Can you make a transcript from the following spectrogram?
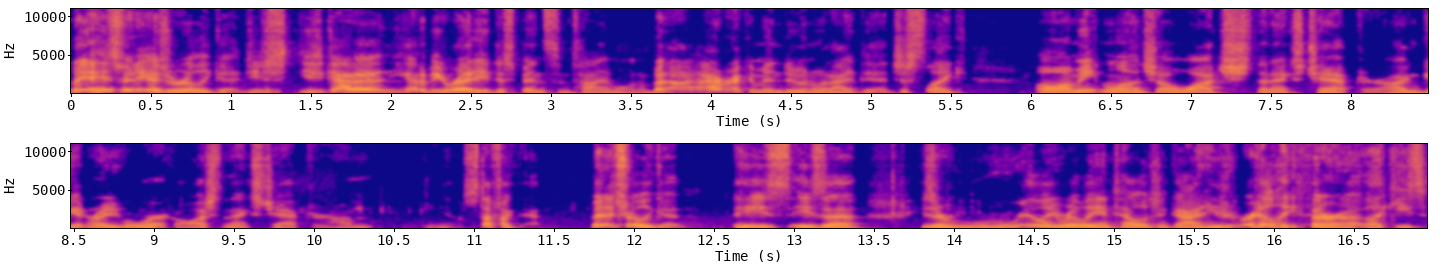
But yeah, his videos are really good. You just you gotta you gotta be ready to spend some time on them. But I, I recommend doing what I did. Just like, oh, I'm eating lunch, I'll watch the next chapter. I'm getting ready for work, I'll watch the next chapter. I'm you know stuff like that. But it's really good. He's he's a he's a really really intelligent guy. And he's really thorough. Like he's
